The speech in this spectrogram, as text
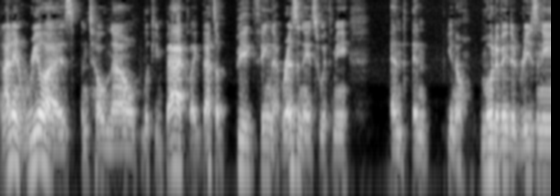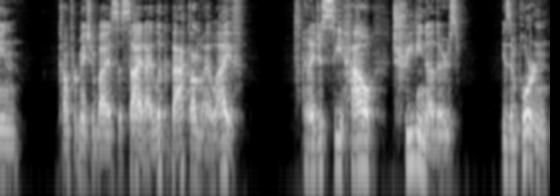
And i didn't realize until now looking back like that's a big thing that resonates with me and and you know motivated reasoning confirmation bias aside, I look back on my life and I just see how treating others is important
